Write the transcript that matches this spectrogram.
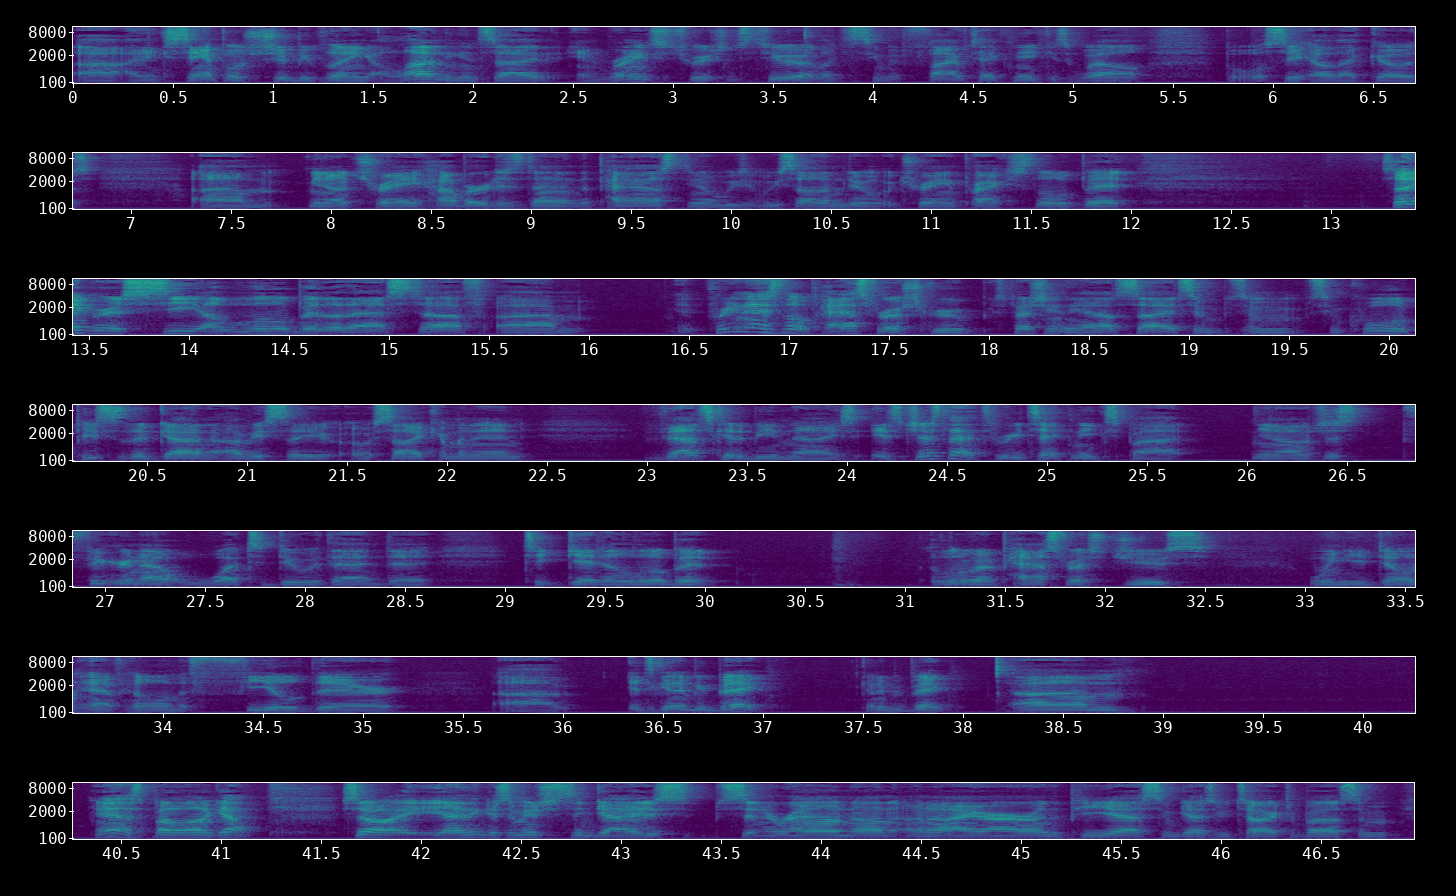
Uh, I think Sample should be playing a lot on the inside and running situations too. I'd like to see him at five technique as well but we'll see how that goes. Um, you know, Trey Hubbard has done it in the past. You know, we, we saw them do it with Trey in practice a little bit. So I think we're going to see a little bit of that stuff. Um, pretty nice little pass rush group, especially on the outside. Some some some cool little pieces they've got. Obviously, Ossai coming in. That's going to be nice. It's just that three technique spot. You know, just figuring out what to do with that to to get a little bit a little bit of pass rush juice when you don't have Hill on the field there uh, it's going to be big. Going to be big. Um, yeah, that's about all I got. So I, I think there's some interesting guys sitting around on, on IR and the PS, some guys we talked about, some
